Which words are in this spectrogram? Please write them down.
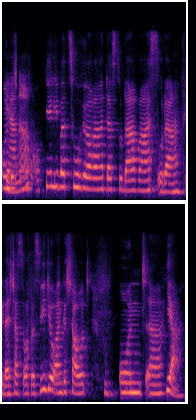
Und Gerne. ich danke auch dir, lieber Zuhörer, dass du da warst oder vielleicht hast du auch das Video angeschaut. Und äh, ja,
